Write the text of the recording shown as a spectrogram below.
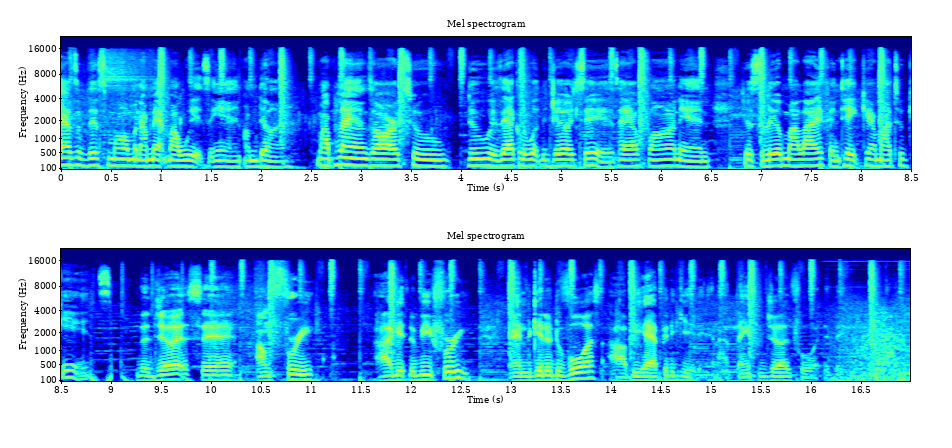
as of this moment, I'm at my wit's end. I'm done. My plans are to do exactly what the judge says, have fun and just live my life and take care of my two kids. The judge said I'm free. I get to be free. And to get a divorce, I'll be happy to get it. And I thank the judge for it today.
